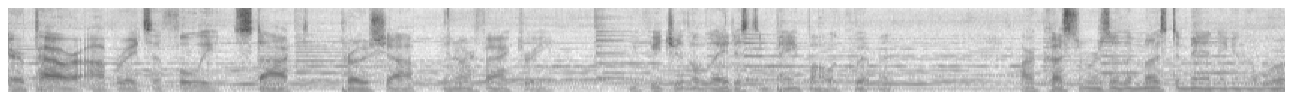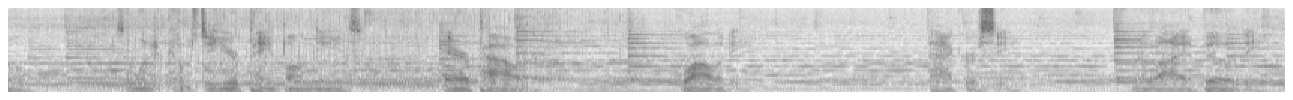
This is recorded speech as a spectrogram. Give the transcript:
Air Power operates a fully stocked pro shop in our factory. We feature the latest in paintball equipment. Our customers are the most demanding in the world, so when it comes to your paintball needs, Air Power, quality, accuracy, reliability,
